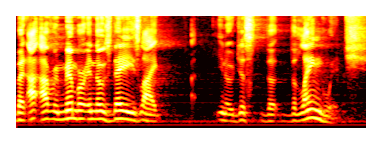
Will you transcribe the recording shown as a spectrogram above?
but I, I remember in those days, like, you know, just the, the language.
